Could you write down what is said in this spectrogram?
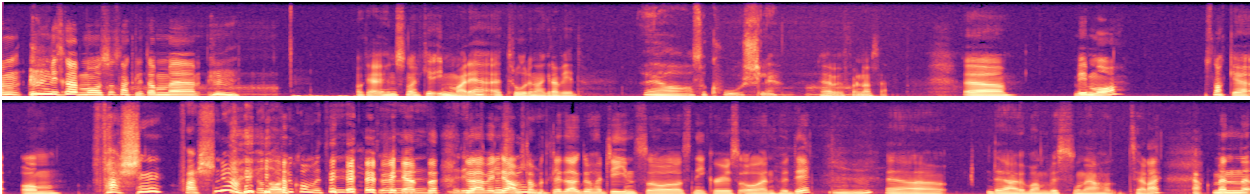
Um, vi skal, må også snakke litt om uh, Ok, hun snorker innmari. Jeg tror hun er gravid. ja, så koselig. Ja, vi får nå se. Uh, vi må snakke om fashion! Fashion, ja. Ja, da har du kommet til rett, Jeg vet det. eh, Du er veldig avslappet kledd i dag. Du har jeans og sneakers og en hoodie. Mhm. Uh, det er jo vanligvis sånn jeg ser deg. Ja. Men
